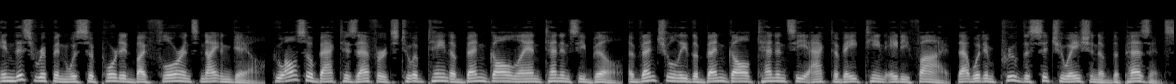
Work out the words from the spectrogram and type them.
In this Ripon was supported by Florence Nightingale, who also backed his efforts to obtain a Bengal Land Tenancy Bill eventually the Bengal Tenancy Act of 1885 that would improve the situation of the peasants.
